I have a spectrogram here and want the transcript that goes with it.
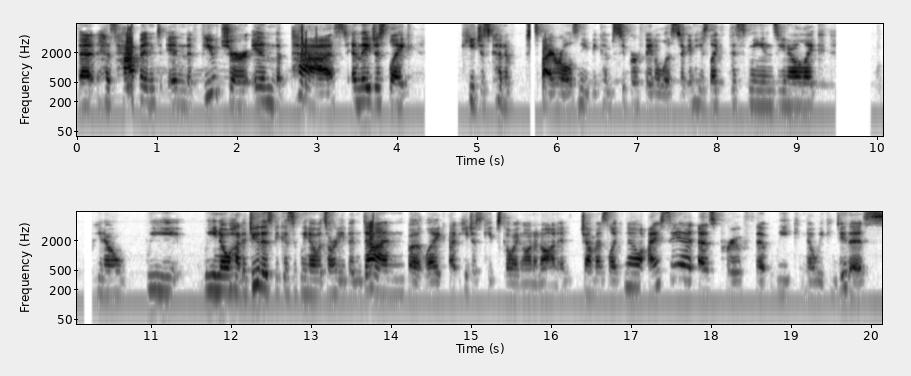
that has happened in the future, in the past. And they just like, he just kind of spirals and he becomes super fatalistic. And he's like, this means, you know, like, you know, we we know how to do this because we know it's already been done but like uh, he just keeps going on and on and Jemma's like no i see it as proof that we know we can do this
